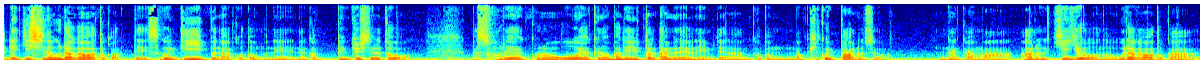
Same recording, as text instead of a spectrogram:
う歴史の裏側とかってすごいディープなこともねなんか勉強してるとそれこの公の場で言ったらダメだよねみたいなことも、まあ、結構いっぱいあるんですよ。なんかまあある企業の裏側とか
